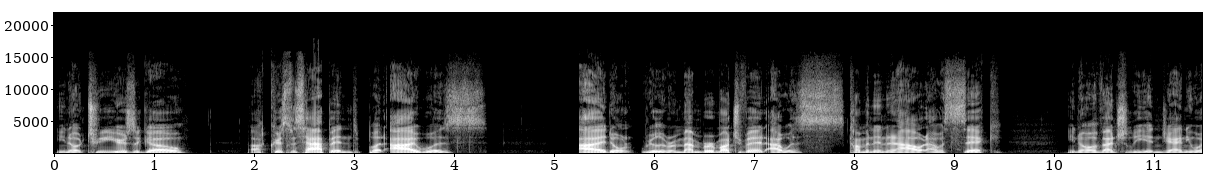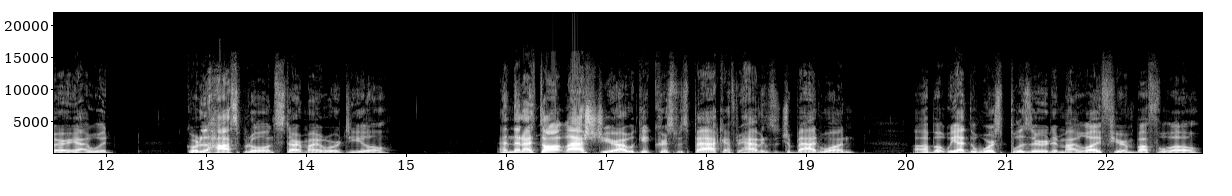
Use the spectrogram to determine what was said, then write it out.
You know, two years ago, uh, Christmas happened, but I was, I don't really remember much of it. I was coming in and out, I was sick. You know, eventually in January, I would go to the hospital and start my ordeal. And then I thought last year I would get Christmas back after having such a bad one. Uh, but we had the worst blizzard in my life here in Buffalo.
